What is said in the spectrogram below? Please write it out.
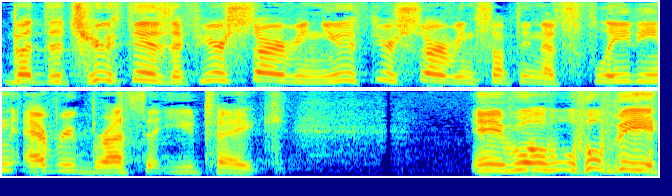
But the truth is, if you're serving youth, you're serving something that's fleeting every breath that you take. And we'll, we'll, be,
